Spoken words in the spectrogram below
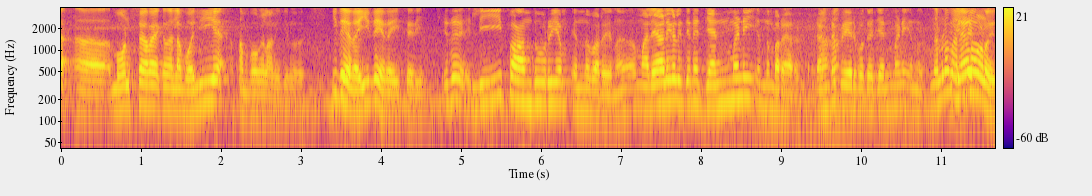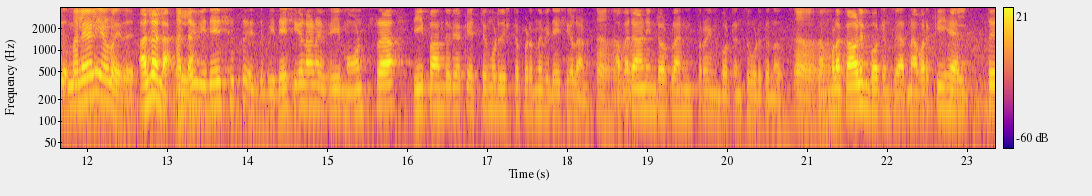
മോൺസ്റ്ററൊക്കെ നല്ല വലിയ സംഭവങ്ങളാണ് നിൽക്കുന്നത്. ഇതേതാ ഇതേതാ ഈ ചെടി? ഇത് ലീഫ് ആന്തൂറിയം എന്ന് പറയുന്നത്. മലയാളികൾ ഇതിനെ ജന്മണി എന്നും പറയാറുണ്ട്. രണ്ട് പേര് പൊതുവെ ജന്മണി എന്ന് നമ്മുടെ മലയാളമാണോ ഇത്? മലയാളിയാണോ ഇത്? അല്ലല്ല അല്ല. വിദേശത്ത് വിദേശികളാണ്. ഈ മോൺസ്ട്ര ലീഫ് ആന്തൂറിയം ഒക്കെ ഏറ്റവും കൂടുതൽ ഇഷ്ടപ്പെടുന്ന വിദേശികളാണ്. അവരാണ് ഇൻഡോർ പ്ലാന്റിന് ഇത്ര ഇമ്പോർട്ടൻസ് കൊടുക്കുന്നത്. നമ്മളെക്കാൾ നമ്മളെക്കാളും ഇമ്പോർട്ടൻസ് കാരണം അവർക്ക് ഈ ഹെൽത്ത്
